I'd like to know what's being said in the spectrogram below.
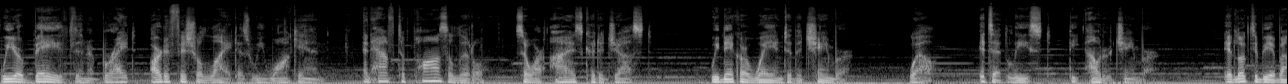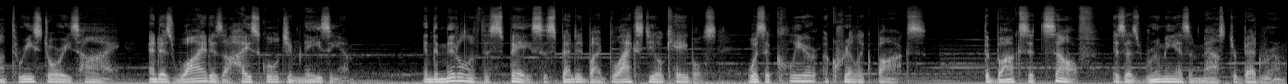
We are bathed in a bright, artificial light as we walk in and have to pause a little so our eyes could adjust. We make our way into the chamber. Well, it's at least the outer chamber. It looked to be about three stories high and as wide as a high school gymnasium. In the middle of the space, suspended by black steel cables, was a clear acrylic box. The box itself is as roomy as a master bedroom.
